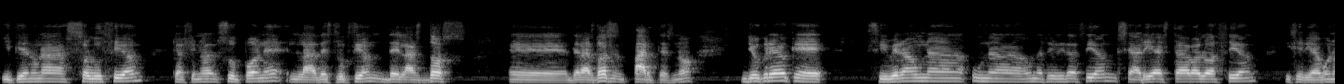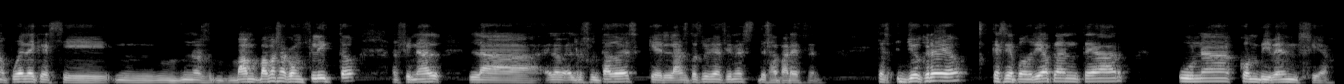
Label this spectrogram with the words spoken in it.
y tienen una solución que al final supone la destrucción de las dos, de las dos partes, ¿no? Yo creo que si hubiera una, una civilización, se haría esta evaluación y sería, bueno, puede que si mm, nos vamos a conflicto, al final el, resultado es que las dos civilizaciones desaparecen. Entonces, yo creo que se podría plantear una convivencia,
